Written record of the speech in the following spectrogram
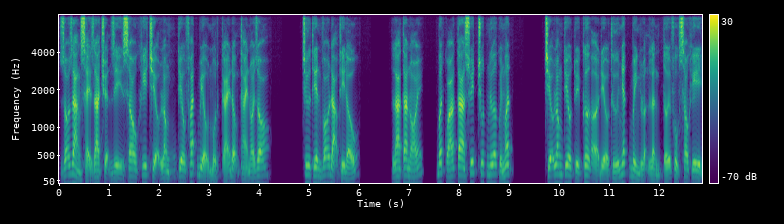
rõ ràng xảy ra chuyện gì sau khi Triệu Long Tiêu phát biểu một cái động thái nói rõ. Chư thiên võ đạo thi đấu. Là ta nói, bất quá ta suýt chút nữa quên mất. Triệu Long Tiêu tùy cơ ở điều thứ nhất bình luận lần tới phục sau khi,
